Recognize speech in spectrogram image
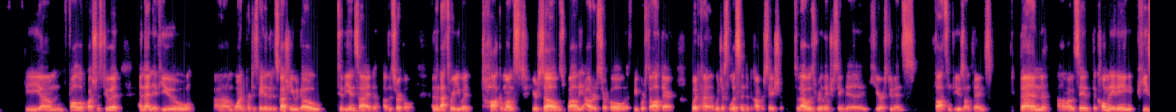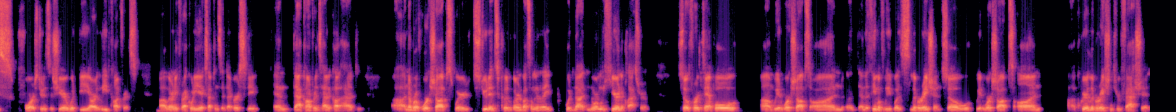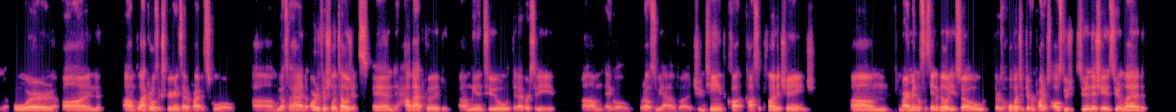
the um, follow up questions to it, and then if you um, wanted to participate in the discussion, you would go to the inside of the circle, and then that's where you would talk amongst yourselves while the outer circle, if people were still out there, would kind of would just listen to the conversation. So that was really interesting to hear our students' thoughts and views on things. Then um, I would say the culminating piece for our students this year would be our lead conference, uh, Learning for Equity, Acceptance, and Diversity. And that conference had a, had uh, a number of workshops where students could learn about something that they would not normally hear in the classroom. So, for example, um, we had workshops on, uh, and the theme of LEAD was liberation. So we had workshops on uh, queer liberation through fashion or on um, Black girls' experience at a private school. Um, we also had artificial intelligence and how that could um, lean into the diversity um, angle. What else do we have? Uh, Juneteenth, cost of climate change, um, environmental sustainability. So there was a whole bunch of different projects, all student student initiated, student led.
